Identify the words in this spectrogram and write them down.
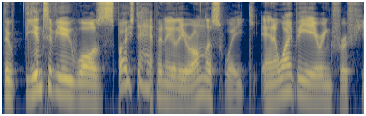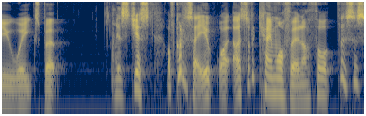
the, the interview was supposed to happen earlier on this week, and it won't be airing for a few weeks, but it's just, I've got to say, it, I, sort of came off it and I thought, this is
